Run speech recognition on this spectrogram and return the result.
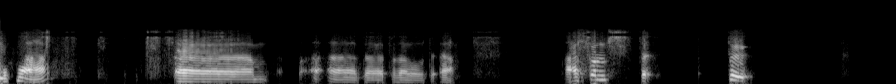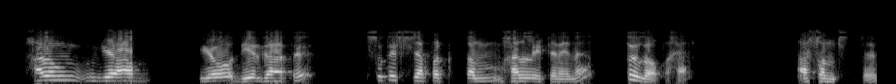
यथा तदा भवतु असंस्त हलं यो दीर्घात् पक्तं हल् इत्यनेन त्रिलोपः असंस्त्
